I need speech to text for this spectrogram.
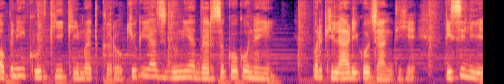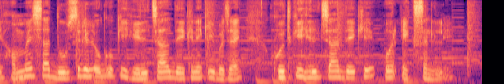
अपनी खुद की कीमत करो, क्योंकि आज दुनिया दर्शकों को नहीं, पर खिलाड़ी को जानती है। इसीलिए हमेशा दूसरे लोगों की हिलचाल देखने की बजाय खुद की हिलचाल देखे और एक्शन ले।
